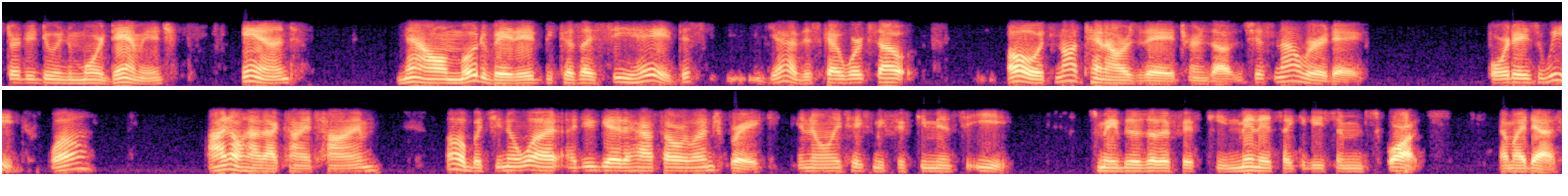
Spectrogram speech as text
started doing more damage and now I'm motivated because I see, hey, this yeah, this guy works out oh, it's not 10 hours a day, it turns out. It's just an hour a day. 4 days a week. Well, I don't have that kind of time oh, but you know what? I do get a half hour lunch break, and it only takes me 15 minutes to eat. So maybe those other 15 minutes I could do some squats at my desk,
